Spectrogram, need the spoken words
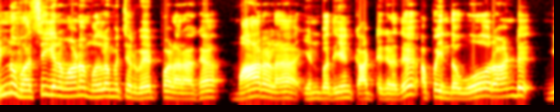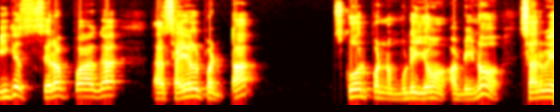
இன்னும் வசீகரமான முதலமைச்சர் வேட்பாளராக மாறல என்பதையும் காட்டுகிறது. அப்ப இந்த ஓராண்டு மிக சிறப்பாக செயல்பட்டால் செயல்பட்டா ஸ்கோர் பண்ண முடியும் அப்படின்னும் சர்வே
